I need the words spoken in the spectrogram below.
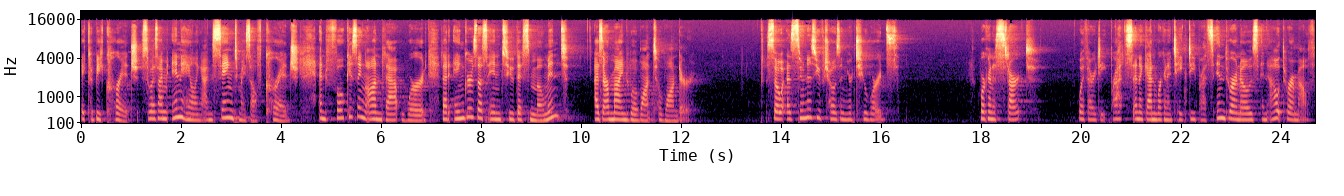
it could be courage. So as I'm inhaling, I'm saying to myself, courage, and focusing on that word that anchors us into this moment as our mind will want to wander. So as soon as you've chosen your two words, we're going to start with our deep breaths. And again, we're going to take deep breaths in through our nose and out through our mouth.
